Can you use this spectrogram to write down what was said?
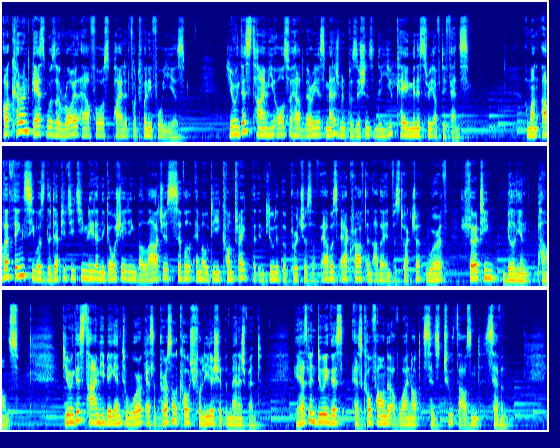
Our current guest was a Royal Air Force pilot for 24 years. During this time, he also held various management positions in the UK Ministry of Defence. Among other things, he was the deputy team leader negotiating the largest civil MOD contract that included the purchase of Airbus aircraft and other infrastructure worth 13 billion pounds. During this time, he began to work as a personal coach for leadership and management. He has been doing this as co founder of Why Not since 2007.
